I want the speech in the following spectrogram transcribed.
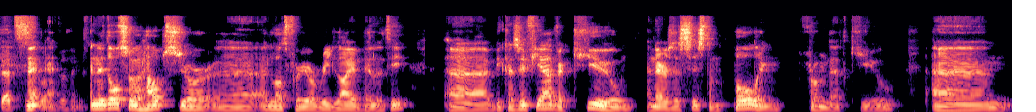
that's and, one of the things. And it also helps your uh, a lot for your reliability uh, because if you have a queue and there's a system pulling from that queue, um,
